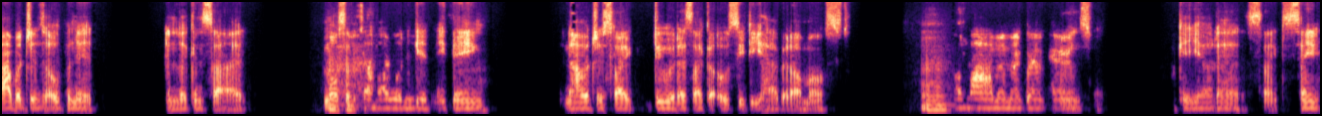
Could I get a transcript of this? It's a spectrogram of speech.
I would just open it and look inside. Most of the time, I wouldn't get anything. And I would just like do it as like an OCD habit almost. Mhm. My mom and my grandparents. Okay, yo, that's like the same.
